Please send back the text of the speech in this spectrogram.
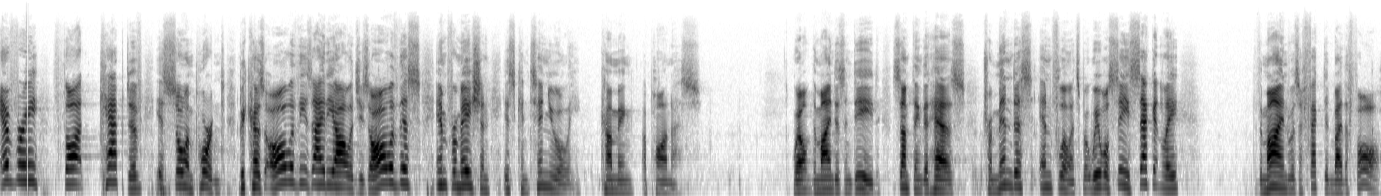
every thought captive is so important because all of these ideologies, all of this information is continually coming upon us. Well, the mind is indeed something that has tremendous influence. But we will see, secondly, the mind was affected by the fall.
